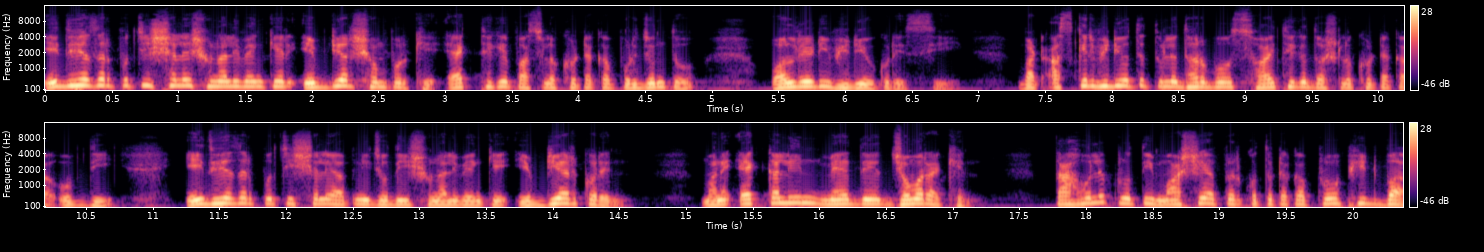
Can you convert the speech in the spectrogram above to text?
এই দুই হাজার পঁচিশ সালে সোনালী ব্যাংকের এফডিআর সম্পর্কে এক থেকে পাঁচ লক্ষ টাকা পর্যন্ত অলরেডি ভিডিও করেছি। বাট আজকের ভিডিওতে তুলে ধরবো ছয় থেকে দশ লক্ষ টাকা অবধি। এই দুই হাজার পঁচিশ সালে আপনি যদি সোনালী ব্যাংকে এফডিআর করেন মানে এককালীন মেয়াদে জমা রাখেন, তাহলে প্রতি মাসে আপনার কত টাকা প্রফিট বা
